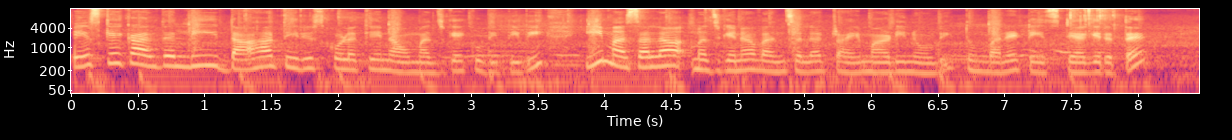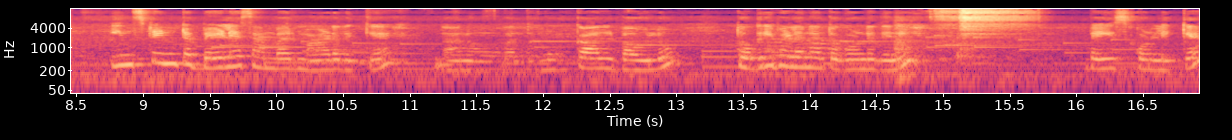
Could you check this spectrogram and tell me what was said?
ಬೇಸಿಗೆ ಕಾಲದಲ್ಲಿ ದಾಹ ತೀರಿಸ್ಕೊಳ್ಳೋಕ್ಕೆ ನಾವು ಮಜ್ಜಿಗೆ ಕುಡಿತೀವಿ. ಈ ಮಸಾಲ ಮಜ್ಜಿಗೆನ ಒಂದ್ಸಲ ಟ್ರೈ ಮಾಡಿ ನೋಡಿ ತುಂಬಾ ಟೇಸ್ಟಿಯಾಗಿರುತ್ತೆ ಇನ್ಸ್ಟೆಂಟ್ ಬೇಳೆ ಸಾಂಬಾರು ಮಾಡೋದಕ್ಕೆ ನಾನು ಒಂದು ಮುಕ್ಕಾಲು ಬೌಲು ತೊಗರಿಬೇಳೆನ ತೊಗೊಂಡಿದ್ದೀನಿ. ಬೇಯಿಸ್ಕೊಳ್ಳಿಕ್ಕೆ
